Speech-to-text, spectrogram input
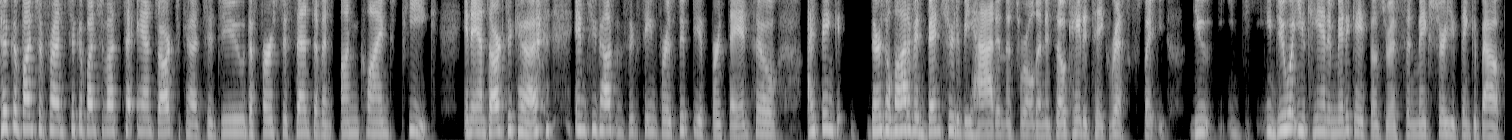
took a bunch of friends, took a bunch of us to Antarctica to do the first ascent of an unclimbed peak in Antarctica in 2016 for his 50th birthday. And so I think there's a lot of adventure to be had in this world and it's okay to take risks, but you you do what you can to mitigate those risks and make sure you think about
